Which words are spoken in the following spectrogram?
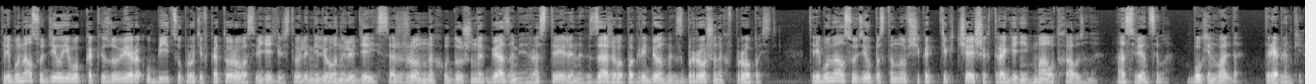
Трибунал судил его как изувера-убийцу, против которого свидетельствовали миллионы людей, сожженных, удушенных газами, расстрелянных, заживо погребенных, сброшенных в пропасть. Трибунал судил постановщика тягчайших трагедий Маутхаузена, Освенцима, Бухенвальда, Треблинки.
